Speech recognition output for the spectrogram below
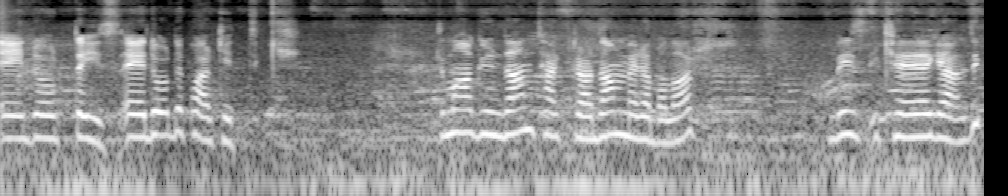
E4'teyiz. E4'e park ettik. Cuma günden tekrardan merhabalar. Biz Ikea'ya geldik.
